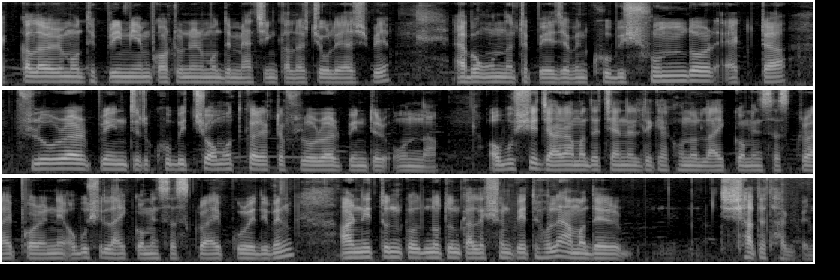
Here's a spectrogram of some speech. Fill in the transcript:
এক কালারের মধ্যে প্রিমিয়াম কটনের মধ্যে ম্যাচিং কালার চলে আসবে এবং অন্যটা পেয়ে যাবেন খুবই সুন্দর একটা ফ্লোরার প্রিন্টের খুবই চমৎকার একটা ফ্লোরার প্রিন্টের ওন্না অবশ্যই যারা আমাদের চ্যানেলটিকে এখনও লাইক কমেন্ট সাবস্ক্রাইব করেননি, অবশ্যই লাইক কমেন্ট সাবস্ক্রাইব করে দিবেন। আর নিত্য নতুন কালেকশন পেতে হলে আমাদের সাথে থাকবেন।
